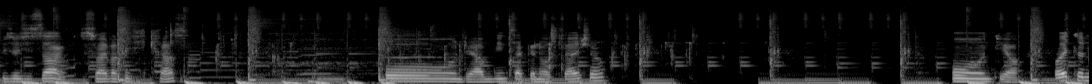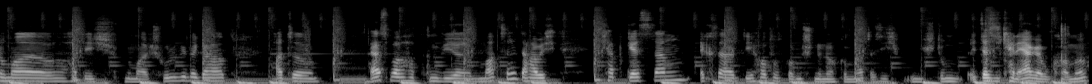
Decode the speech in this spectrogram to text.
wie soll ich es sagen? Das war einfach richtig krass. Und wir haben Dienstag genau das gleiche. Und ja, heute nochmal hatte ich nochmal Schule wieder gehabt. Hatte erstmal hatten wir Mathe, da habe ich ich habe gestern extra die Hausaufgaben schnell noch gemacht, dass ich nicht stumm, dass ich keinen Ärger bekomme.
